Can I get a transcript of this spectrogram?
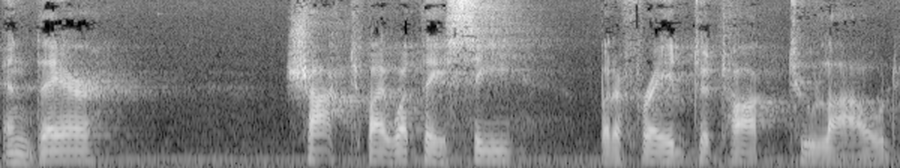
and there, shocked by what they see, but afraid to talk too loud.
